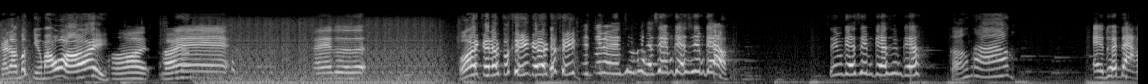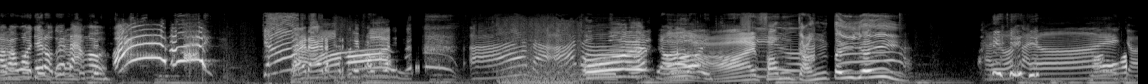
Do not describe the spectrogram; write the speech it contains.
Cai đó mất nhiều máu rồi. Rồi Đây đây đây Ôi cái đó có khiến, cái đó có khiến xem kìa xem kìa xem kìa xem kìa xem kìa. Kìa cẩn thận. Em thuyết đạn rồi bông ơi chế độ thuyết đạn rồi. chết Đây đây đây ơi. Phong Ôi trời ơi. rồi phong cận tí gì thầy ơi thầy ơi. Trời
